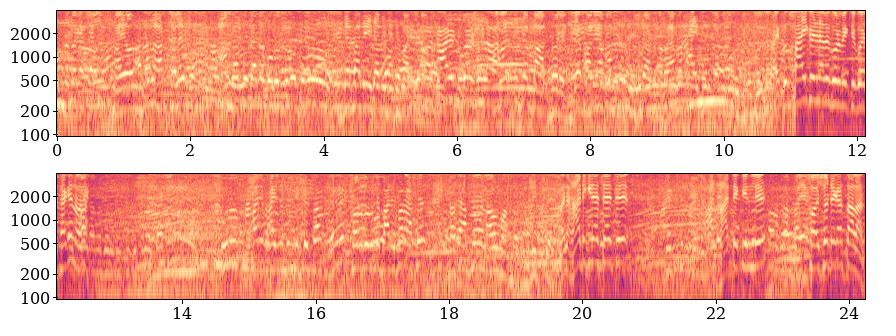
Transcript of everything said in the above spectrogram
অন্য জায়গায় চ্যালেঞ্জ নাই আর চ্যালেঞ্জ আমরা যে দামে গরু দেবো কোনো ব্যাপারে এই দামে দিতে পারি না। আমার হিসাব বাদ ধরে ব্যাপারে আমাদের আমরা পাইকারি দামে। একদম পাইকারি দামে গরু বিক্রি করে থাকেন অনেক। মানে হাট কিনা চাইতে হাটে কিনলে ছয়শো টাকা চালান।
